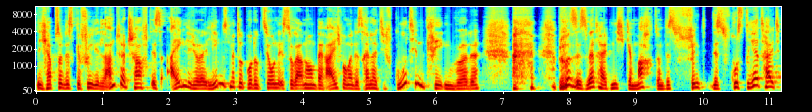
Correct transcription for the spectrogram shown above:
Ich habe so das Gefühl, Gefühl, die Landwirtschaft ist eigentlich oder die Lebensmittelproduktion ist sogar noch ein Bereich, wo man das relativ gut hinkriegen würde. Bloß es wird halt nicht gemacht und das finde, das frustriert halt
